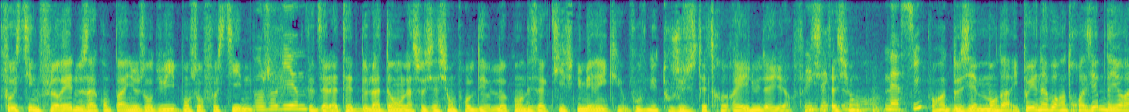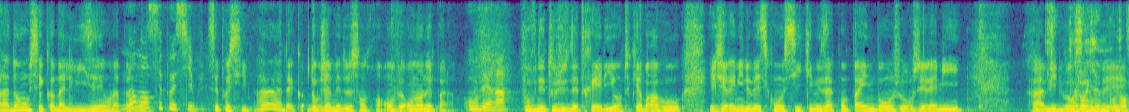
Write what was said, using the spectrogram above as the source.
Faustine Fleuret nous accompagne aujourd'hui. Bonjour Faustine. Bonjour Guillaume. Vous êtes à la tête de l'ADAN, l'association pour le développement des actifs numériques. Vous venez tout juste d'être réélu d'ailleurs. Félicitations. Exactement. Merci. Pour un deuxième mandat. Il peut y en avoir un troisième d'ailleurs à l'ADAN ou c'est comme à l'Elysée, on n'a pas Non, non, c'est possible. C'est possible. Ah d'accord. Donc jamais 203. On n'en est pas là. On verra. Vous venez tout juste d'être réélu, en tout cas bravo. Et Jérémy Lebescon aussi qui nous accompagne. Bonjour Jérémy. Ravi de vous bonjour retrouver bonjour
